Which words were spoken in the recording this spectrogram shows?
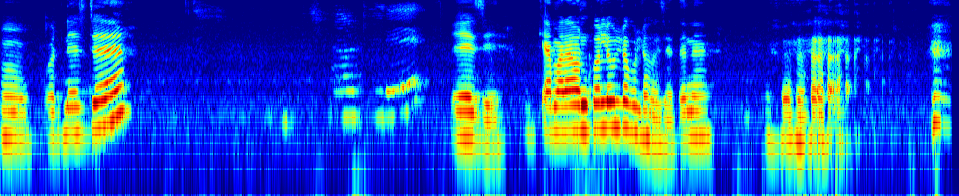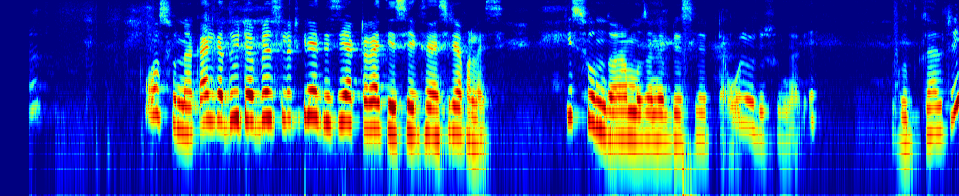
হুম ওয়েডনেসডে এই যে। ক্যামেরা অন করলে উল্টা পুল্টা হয়ে যায়, তাই না? ও শোনা, কালকে দুইটা ব্রেসলেট কিনে দিয়েছি একটা রাতে ছিঁড়ে ফেলাইছি। কি সুন্দর আমোজনের ব্রেসলেটটা ওরে ওরে শোনা রে। গুড গার্ল রে।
